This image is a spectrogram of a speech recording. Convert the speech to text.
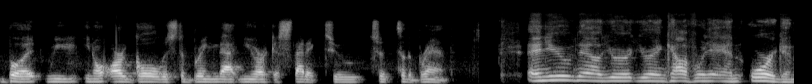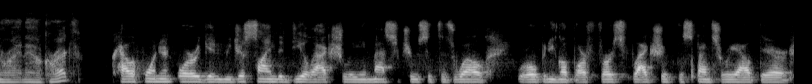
but we, you know, our goal is to bring that New York aesthetic to to, to the brand. And you now you're you're in California and Oregon right now, correct? California and Oregon. We just signed the deal actually in Massachusetts as well. We're opening up our first flagship dispensary out there,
